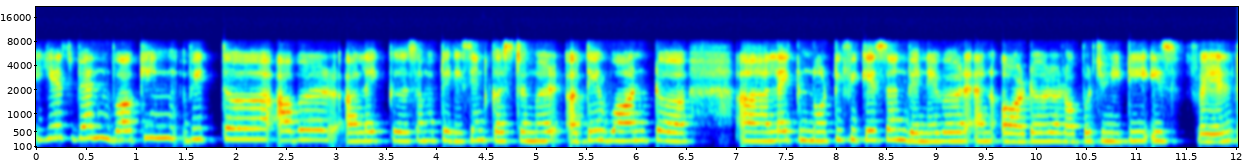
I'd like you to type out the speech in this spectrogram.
Yes, when working with uh, our uh, like uh, some of the recent customer, uh, they want uh, uh, like notification whenever an order or opportunity is failed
